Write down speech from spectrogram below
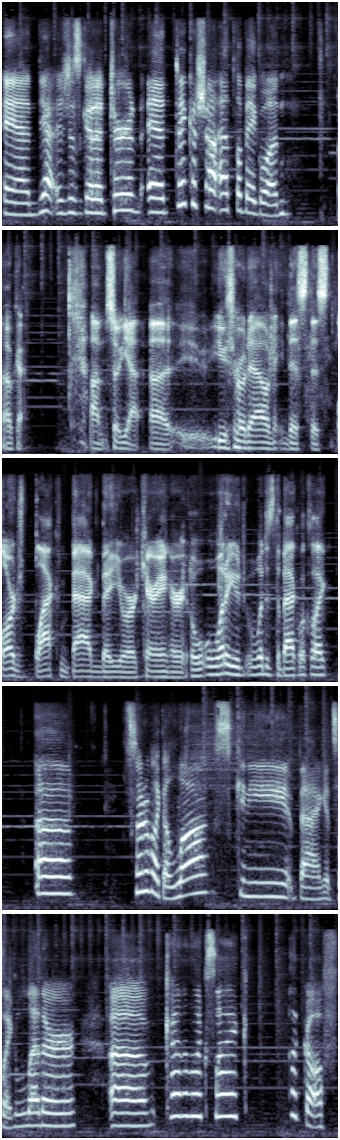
and yeah, it's just gonna turn and take a shot at the big one. Okay. Um, so yeah, uh, you, you throw down this this large black bag that you are carrying, or what are you? What does the bag look like? Uh, sort of like a long, skinny bag. It's like leather. Um, kind of looks like a golf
